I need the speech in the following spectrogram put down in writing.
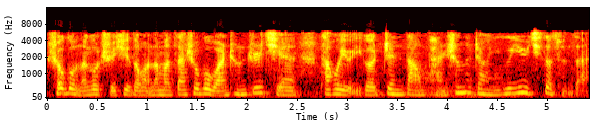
收购能够持续的话，那么在收购完成之前，它会有一个震荡盘升的这样一个预期的存在。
